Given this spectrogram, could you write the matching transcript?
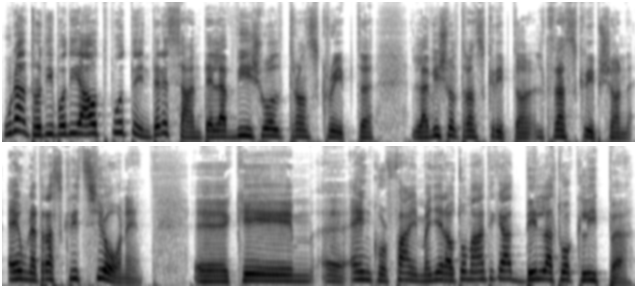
Un altro tipo di output interessante è la visual transcript. La visual transcription è una trascrizione eh, che eh, Anchor fa in maniera automatica della tua clip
